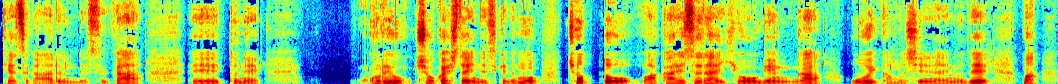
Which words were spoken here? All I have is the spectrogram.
てやつがあるんですが、えー、っとね、これを紹介したいんですけども、ちょっとわかりづらい表現が多いかもしれないので、まあ、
